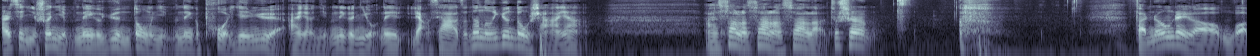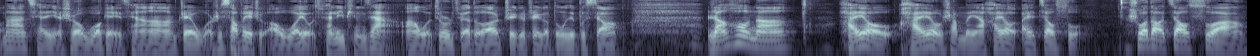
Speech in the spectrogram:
而且你说你们那个运动，你们那个破音乐，哎呀，你们那个扭那两下子，那能运动啥呀？哎，算了算了算了，就是，反正这个我妈钱也是我给钱啊，这我是消费者，我有权利评价啊，我就是觉得这个这个东西不行。然后呢，还有还有什么呀？还有哎，酵素，说到酵素啊。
